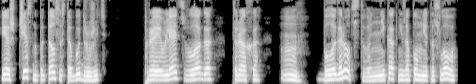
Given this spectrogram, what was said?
Я ж честно пытался с тобой дружить. Проявлять влага траха М благородство, никак не запомню это слово,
